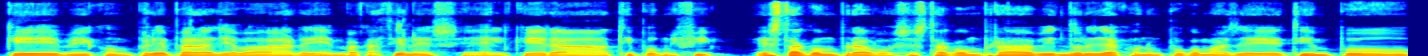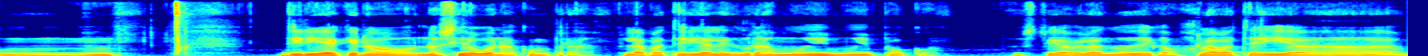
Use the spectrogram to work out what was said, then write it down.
que me compré para llevar en vacaciones, el que era tipo MiFi. Esta compra, pues esta compra, viéndolo ya con un poco más de tiempo, mm, diría que no, no ha sido buena compra. La batería le dura muy, muy poco. Estoy hablando de que a lo mejor la batería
